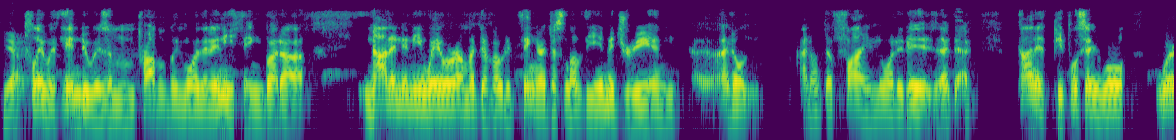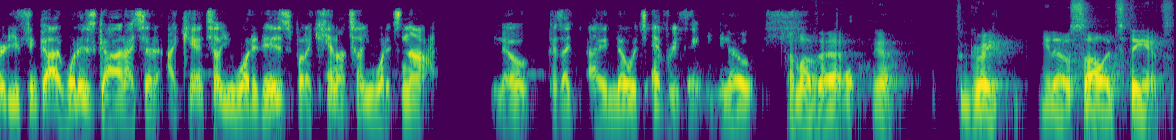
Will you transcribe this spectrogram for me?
Yeah. play with Hinduism probably more than anything, but uh, not in any way where I'm a devoted thing. I just love the imagery, and I don't I don't define what it is. I, I kind of people say, well, where do you think God? What is God? I said I can't tell you what it is, but I cannot tell you what it's not. You know, because I I know it's everything. You know, I love that. Yeah. It's a great, you know, solid stance,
